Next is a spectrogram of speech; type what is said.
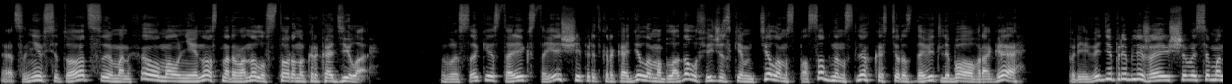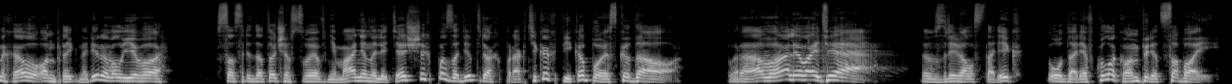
Оценив ситуацию, Манхау молниеносно рванул в сторону крокодила. Высокий старик, стоящий перед крокодилом, обладал физическим телом, способным с легкостью раздавить любого врага. При виде приближающегося Манхау он проигнорировал его, сосредоточив свое внимание на летящих позади трех практиках пика поиска Дао. «Проваливайте!» – взревел старик, ударив кулаком перед собой.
